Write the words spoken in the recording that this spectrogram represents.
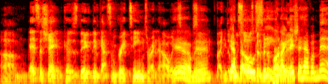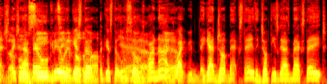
Um, it's a shame because they they've got some great teams right now. and Yeah, some- man. some- like you the got the Usos could have been a OC. part Like they should have a match. The they should have their own build against build the against the Yeah, Usos. Why not? yeah. Like they got jumped backstage. They jumped these guys backstage.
